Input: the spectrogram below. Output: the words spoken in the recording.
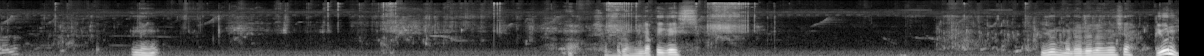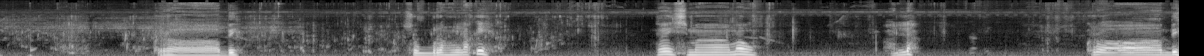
Ano? Ano? Ah, sobrang laki guys. Yun, madadala na siya. Yun! Grabe. Sobrang laki. Guys, mamaw. Hala. Grabe.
